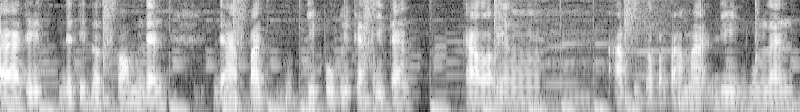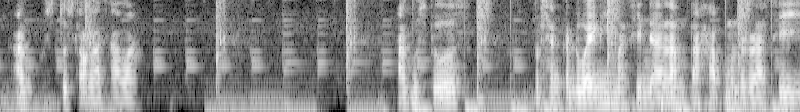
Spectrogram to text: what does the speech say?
uh, detik.com dan dapat dipublikasikan. Kalau yang artikel pertama di bulan Agustus kalau nggak salah. Agustus terus yang kedua ini masih dalam tahap moderasi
